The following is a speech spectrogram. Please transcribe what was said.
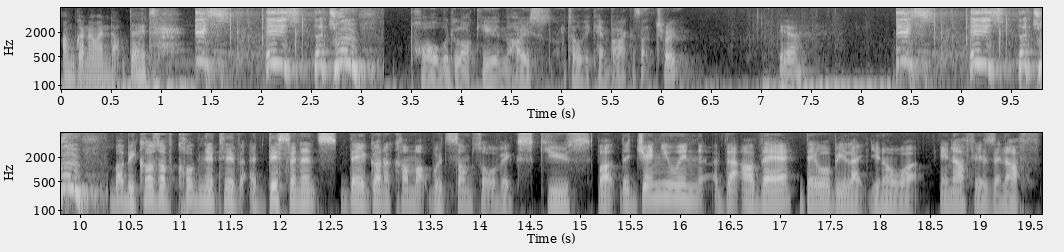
I'm going to end up dead. This is the truth. Paul would lock you in the house until they came back. Is that true? Yeah. This is the truth. But because of cognitive dissonance, they're gonna come up with some sort of excuse. But the genuine that are there, they will be like, you know what, enough is enough.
